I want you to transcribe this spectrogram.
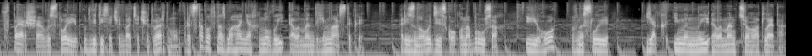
вперше в історії у 2024-му представив на змаганнях новий елемент гімнастики різновид зі скоку на брусах, і його внесли як іменний елемент цього атлета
